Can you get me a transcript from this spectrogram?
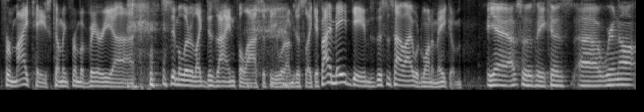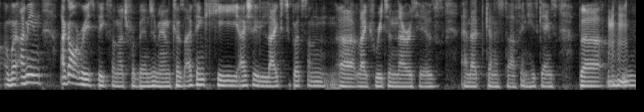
for my taste, coming from a very uh, similar like design philosophy where I'm just like, if I made games, this is how I would want to make them. Yeah, absolutely. Because uh, we're not. I mean, I can't really speak so much for Benjamin because I think he actually likes to put some uh, like written narratives and that kind of stuff in his games. But mm-hmm.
